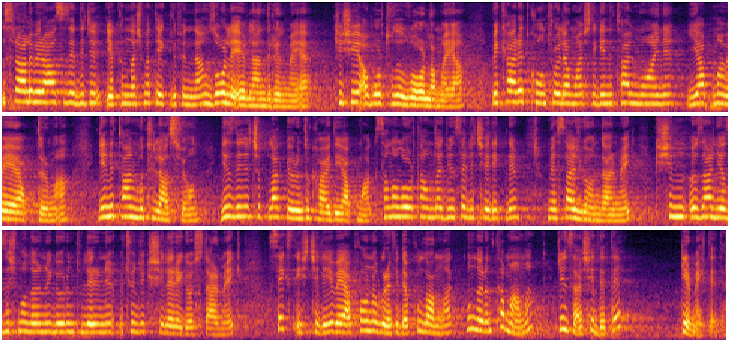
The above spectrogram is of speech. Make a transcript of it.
ısrarlı ve rahatsız edici yakınlaşma teklifinden zorla evlendirilmeye, kişiyi abortuza zorlamaya, bekaret kontrolü amaçlı genital muayene yapma veya yaptırma, genital mutilasyon, gizlice çıplak görüntü kaydı yapmak, sanal ortamda cinsel içerikli mesaj göndermek, kişinin özel yazışmalarını, görüntülerini üçüncü kişilere göstermek, seks işçiliği veya pornografide kullanmak bunların tamamı cinsel şiddete girmektedir.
